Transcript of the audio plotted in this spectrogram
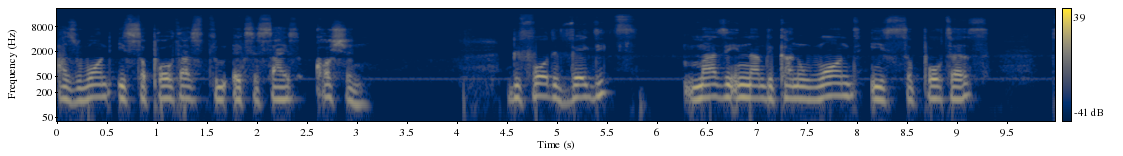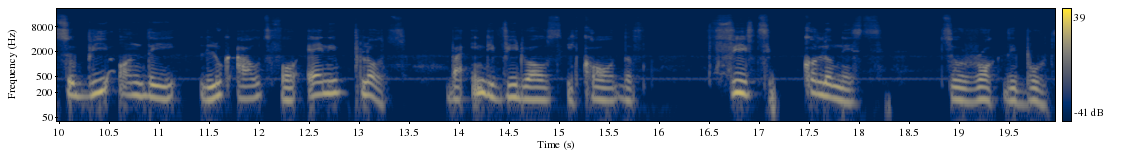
has warned his supporters to exercise caution. Before the verdict, Mazi Nnamdi Kanu warned his supporters to be on the lookout for any plots by individuals he called the fifth columnists to rock the boat.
